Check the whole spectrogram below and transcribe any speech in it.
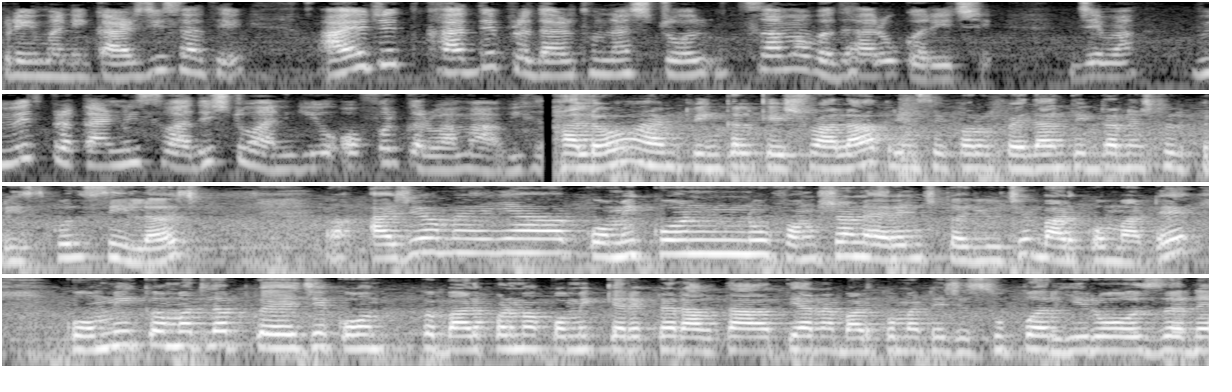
પ્રેમ અને કાળજી સાથે આયોજિત ખાદ્ય પદાર્થોના સ્ટોલ ઉત્સાહમાં વધારો કરે છે, જેમાં વિવિધ પ્રકારની સ્વાદિષ્ટ વાનગીઓ ઓફર કરવામાં આવી હતી. Hello I am Twinkle Keshwala principal of Vedant international pre school Silaj આજે અમે અહીંયા કોમિકોનનું ફંક્શન એરેન્જ કર્યું છે બાળકો માટે. કોમિક મતલબ કે જે બાળપણમાં કોમિક કેરેક્ટર આવતા, અત્યારના બાળકો માટે જે સુપર હીરોઝ અને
